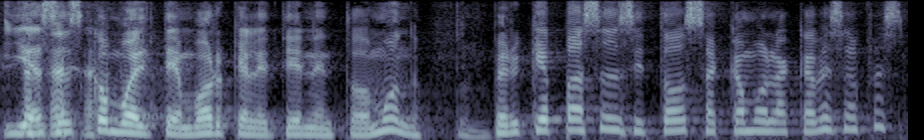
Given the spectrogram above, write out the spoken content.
y ese es como el temor que le tienen todo el mundo. Pero ¿qué pasa si todos sacamos la cabeza? Pues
